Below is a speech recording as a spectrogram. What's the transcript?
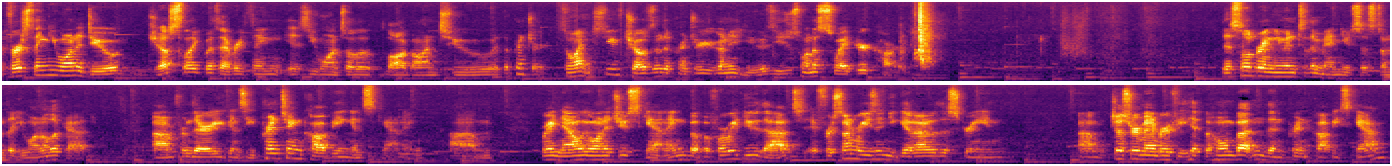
the first thing you want to do, just like with everything, is you want to log on to the printer. So once you've chosen the printer you're going to use, you just want to swipe your card. This will bring you into the menu system that you want to look at. Um, from there you can see printing, copying, and scanning. Um, right now we want to choose scanning, but before we do that, if for some reason you get out of the screen, um, just remember if you hit the home button, then print, copy, scan,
